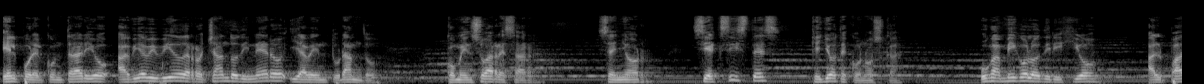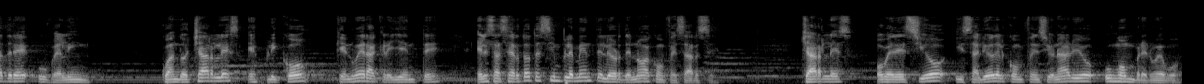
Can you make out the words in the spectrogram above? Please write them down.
Él, por el contrario, había vivido derrochando dinero y aventurando. Comenzó a rezar, Señor, si existes, que yo te conozca. Un amigo lo dirigió al padre Uvelín. Cuando Charles explicó que no era creyente, el sacerdote simplemente le ordenó a confesarse. Charles obedeció y salió del confesionario un hombre nuevo.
